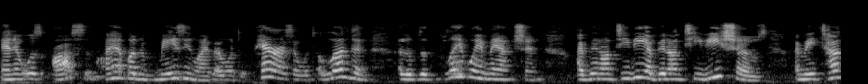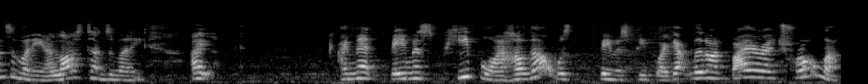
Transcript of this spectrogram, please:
And it was awesome. I have an amazing life. I went to Paris. I went to London. I lived at the Playboy Mansion. I've been on TV. I've been on TV shows. I made tons of money. I lost tons of money. I I met famous people. I hung out with famous people. I got lit on fire at Troma.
